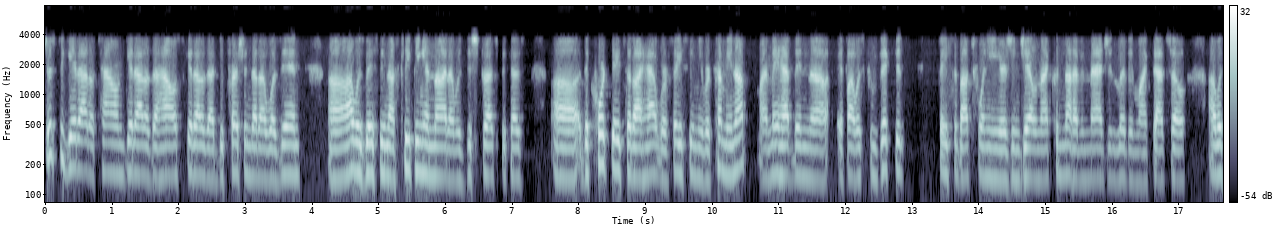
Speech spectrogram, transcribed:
just to get out of town, get out of the house, get out of that depression that I was in. Uh, I was basically not sleeping at night. I was distressed because uh, the court dates that I had were facing me were coming up. I may have been, uh, if I was convicted, faced about 20 years in jail, and I could not have imagined living like that. So I was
